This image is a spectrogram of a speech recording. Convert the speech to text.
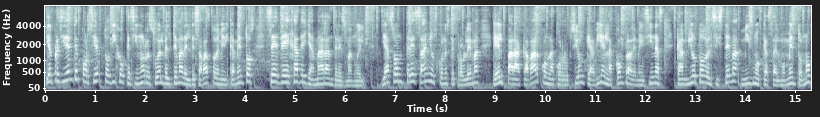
Y el presidente, por cierto, dijo que si no resuelve el tema del desabasto de medicamentos, se deja de llamar a Andrés Manuel. Ya son tres años con este problema. Él, para acabar con la corrupción que había en la compra de medicinas, cambió todo el sistema, mismo que hasta el momento no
